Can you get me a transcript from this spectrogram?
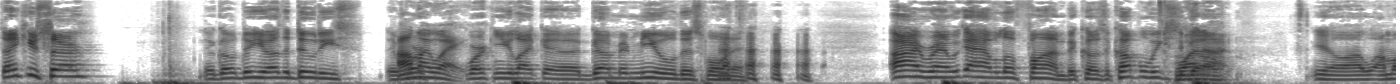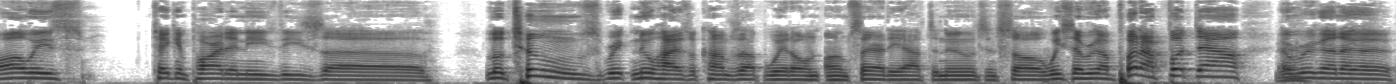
Thank you, sir. Now go do your other duties. They're On my way. Working you like a government mule this morning. All right, Rand, we got to have a little fun because a couple weeks Why ago, not? you know, I, I'm always taking part in these, these uh, little tunes Rick Neuheisel comes up with on, on Saturday afternoons. And so we said we're going to put our foot down and we're going to.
